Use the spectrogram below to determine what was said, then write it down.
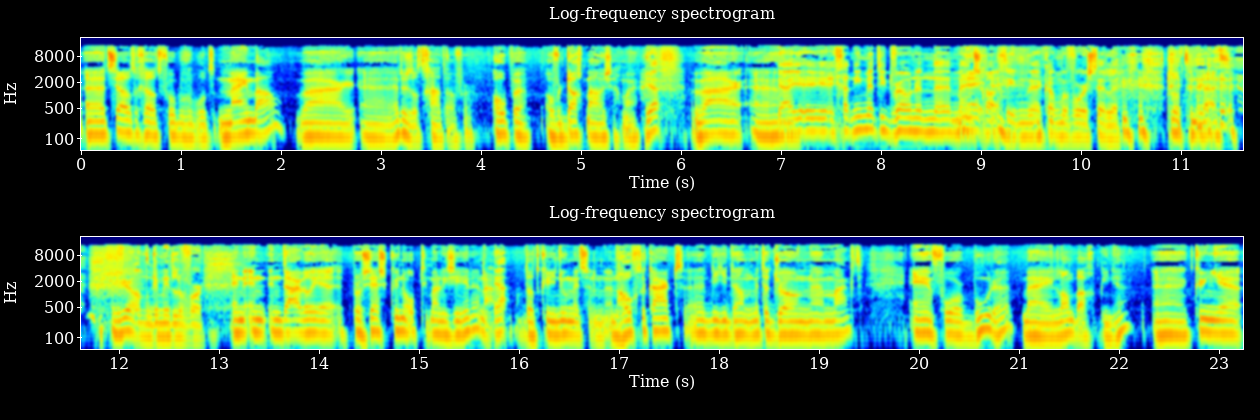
Uh, hetzelfde geldt voor bijvoorbeeld mijnbouw, waar, uh, dus dat gaat over open, over dagbouw, zeg maar. Ja, waar, uh, ja je, je, gaat niet met die drone een uh, mijnschacht nee. in, kan ik me voorstellen. Klopt inderdaad. Weer andere middelen voor. En, en, en daar wil je het proces kunnen optimaliseren. Nou, ja. Dat kun je doen met een, een hoogtekaart die je dan met de drone maakt. En voor boeren bij landbouwgebieden kun je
